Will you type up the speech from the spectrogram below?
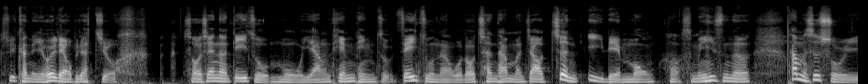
所以可能也会聊比较久。首先呢，第一组母羊天秤组这一组呢，我都称他们叫正义联盟。好，什么意思呢？他们是属于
